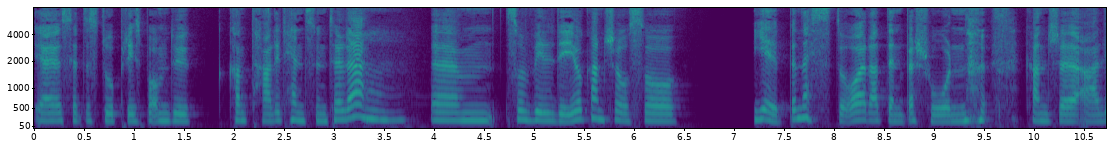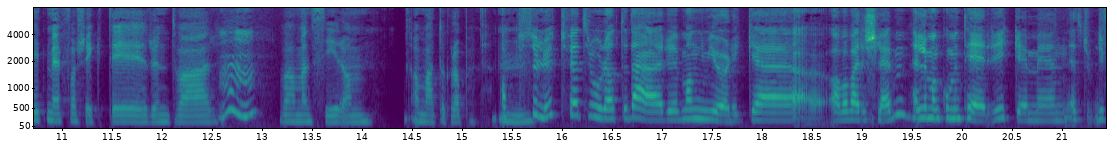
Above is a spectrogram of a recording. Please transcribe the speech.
jeg setter stor pris på om du kan ta litt hensyn til det. Mm. Um, så vil det jo kanskje også hjelpe neste år at den personen kanskje er litt mer forsiktig rundt hva, mm. hva man sier om om mat og kropp. Mm. Absolutt. For jeg tror at det er, man gjør det ikke av å være slem. Eller man kommenterer ikke med Jeg tror, de,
